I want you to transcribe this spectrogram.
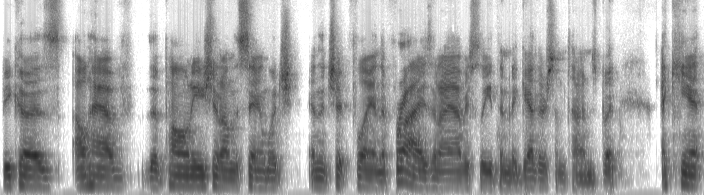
because I'll have the Polynesian on the sandwich and the Chick-fil-A and the fries and I obviously eat them together sometimes, but I can't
